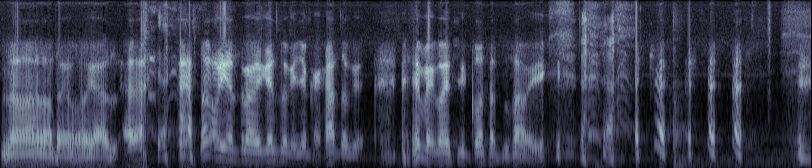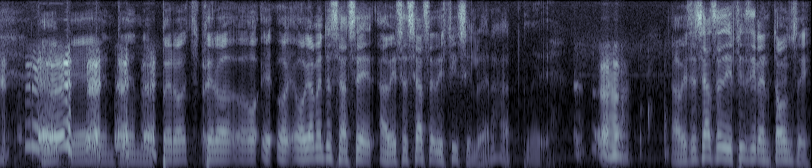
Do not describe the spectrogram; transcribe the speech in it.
No, no te voy a, no voy a entrar en eso que yo cajato que me voy a decir cosas, tú sabes. entiendo. Pero, pero eh, obviamente se hace, a veces se hace difícil, ¿verdad? A veces se hace difícil entonces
